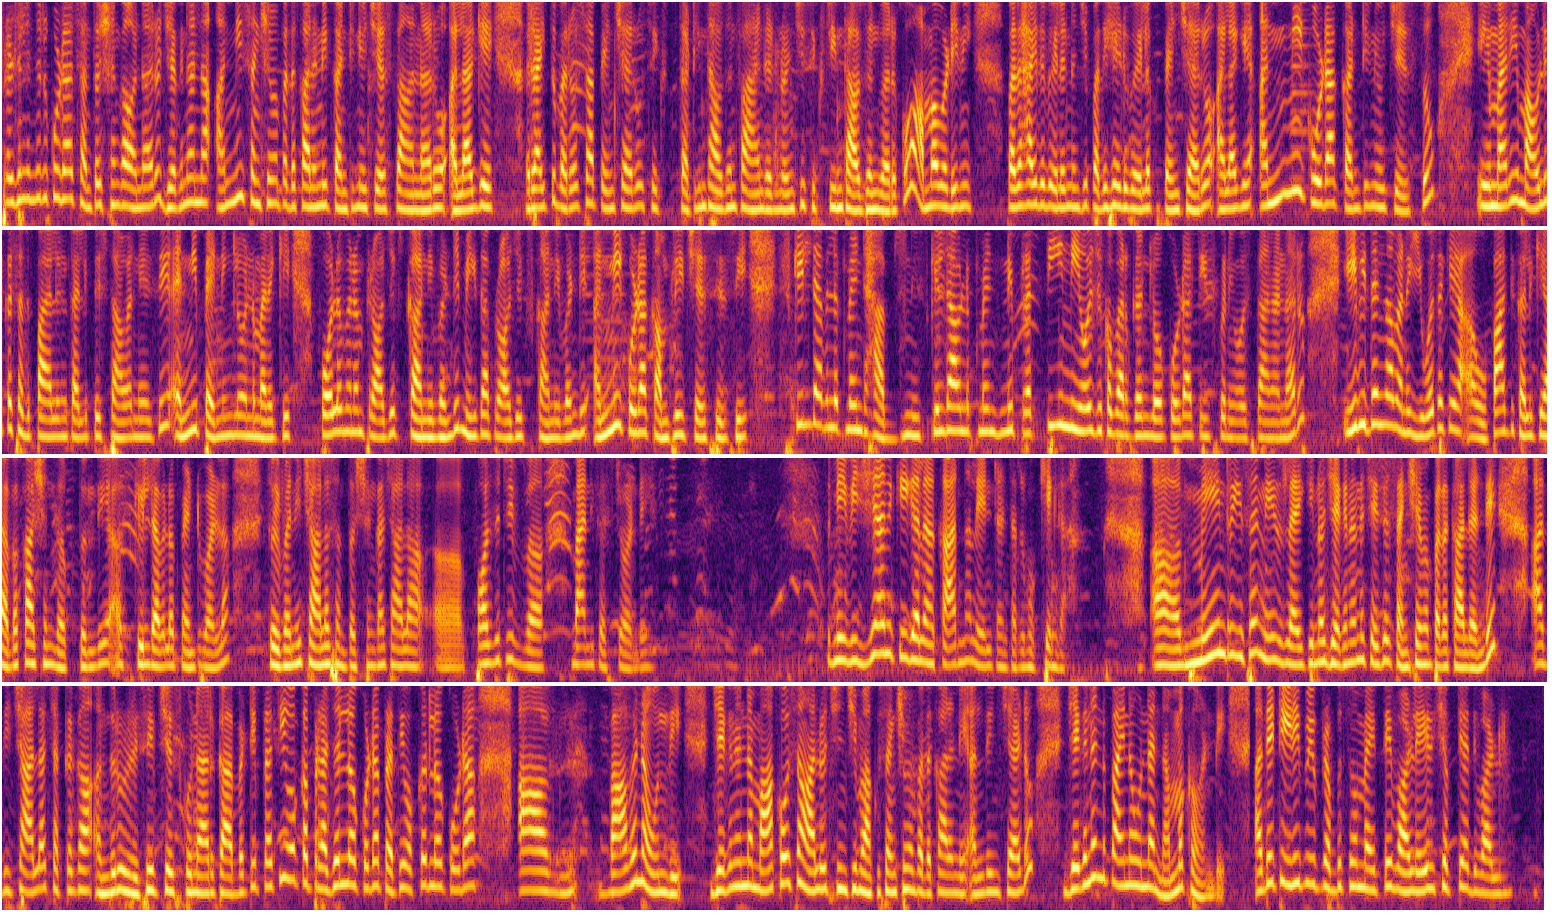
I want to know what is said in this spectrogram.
ప్రజలందరూ కూడా సంతోషంగా ఉన్నారు. జగనన్న అన్ని సంక్షేమ పథకాలని కంటిన్యూ చేస్తా అన్నారు. అలాగే రైతు భరోసా పెంచారు. Six thirteen thousand five hundred నుంచి సిక్స్టీన్ థౌసండ్ వరకు అమ్మఒడిని పదహైదు వేల నుంచి పదిహేడు వేలకు పెంచారు. అలాగే అన్నీ కూడా కంటిన్యూ చేస్తూ ఈ మరి మా మౌలిక సదుపాయాలను కల్పిస్తామనేసి అన్ని పెండింగ్లో ఉన్న మనకి పోలవరం ప్రాజెక్ట్ కానివ్వండి మిగతా ప్రాజెక్ట్స్ కానివ్వండి అన్నీ కూడా కంప్లీట్ చేసేసి స్కిల్ డెవలప్మెంట్ హబ్స్ని స్కిల్ డెవలప్మెంట్ని ప్రతి నియోజకవర్గంలో కూడా తీసుకొని వస్తానన్నారు. ఈ విధంగా మన యువతకి ఉపాధి కలిగే అవకాశం దొరుకుతుంది ఆ స్కిల్ డెవలప్మెంట్ వల్ల. సో ఇవన్నీ చాలా సంతోషంగా చాలా పాజిటివ్ మేనిఫెస్టో అండి. సో మీ విజయానికి గల కారణాలు ఏంటంటారు ముఖ్యంగా? Main reason is like you know Jagananna చేసే సంక్షేమ పథకాలండి. అది చాలా చక్కగా అందరూ రిసీవ్ చేసుకున్నారు కాబట్టి ప్రతి ఒక్క ప్రజల్లో కూడా ప్రతి ఒక్కరిలో కూడా ఆ భావన ఉంది. జగనన్న మా కోసం ఆలోచించి మాకు సంక్షేమ పథకాలని అందించాడు. జగనన్న పైన ఉన్న నమ్మకం అండి. అదే టీడీపీ ప్రభుత్వం అయితే వాళ్ళు ఏది చెప్తే అది వాళ్ళు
